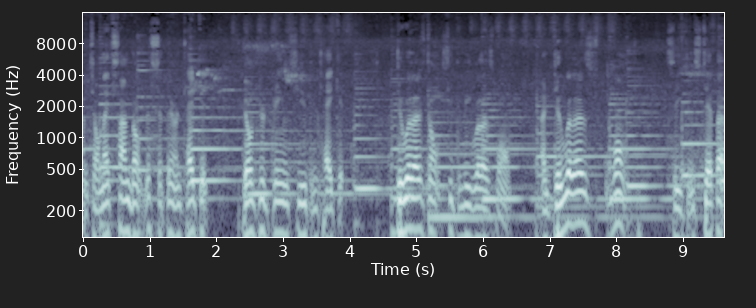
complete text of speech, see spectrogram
Until next time, don't just sit there and take it. Build your dreams so you can take it. Do what others don't, seek to be what others won't. And do what others won't, so you can step up,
